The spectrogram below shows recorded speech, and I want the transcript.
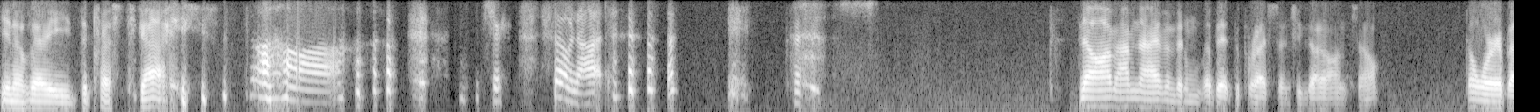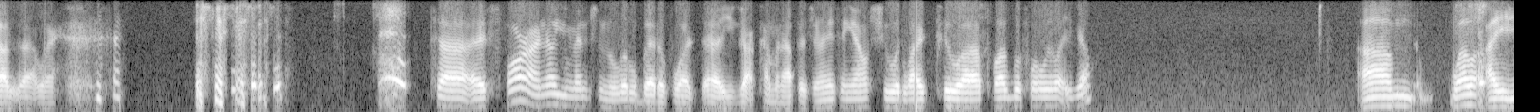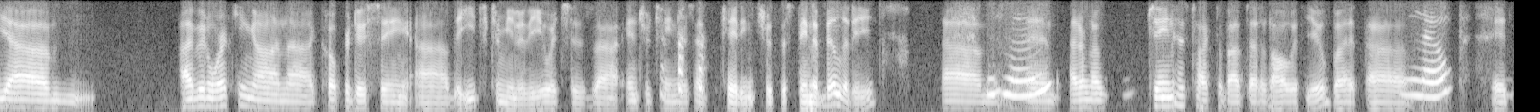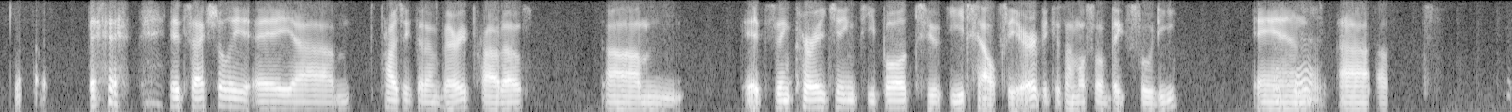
you know very depressed guy Aw. sure. So not. no, I'm I'm not, I haven't been a bit depressed since you got on, so don't worry about it that way. uh, as far I know, you mentioned a little bit of what uh, you got coming up. Is there anything else you would like to uh, plug before we let you go? um well i um I've been working on uh, co-producing uh, the Eats community, which is uh, entertainers advocating through sustainability. Um, Mhm. And I don't know, Jane has talked about that at all with you, but uh, nope. it's it's actually a um, project that I'm very proud of. Um, it's encouraging people to eat healthier because I'm also a big foodie, and uh,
